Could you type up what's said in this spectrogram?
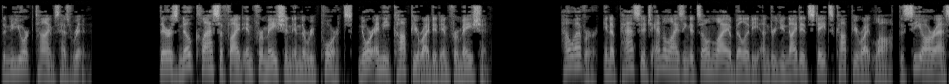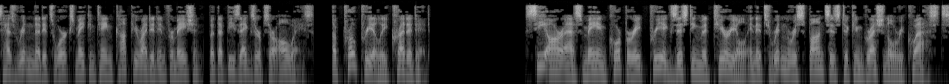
The New York Times has written, There is no classified information in the reports, nor any copyrighted information. However, in a passage analyzing its own liability under United States copyright law, the CRS has written that its works may contain copyrighted information, but that these excerpts are always appropriately credited. CRS may incorporate pre-existing material in its written responses to congressional requests.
